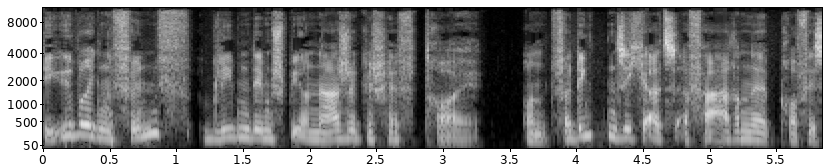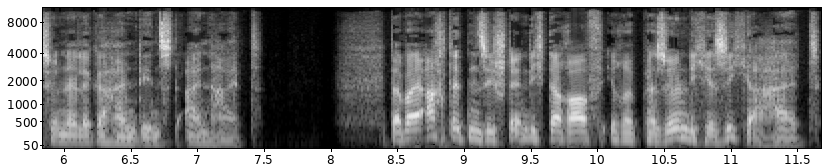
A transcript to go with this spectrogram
Die übrigen fünf blieben dem Spionagegeschäft treu und verdingten sich als erfahrene professionelle Geheimdiensteinheit. Dabei achteten sie ständig darauf, ihre persönliche Sicherheit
